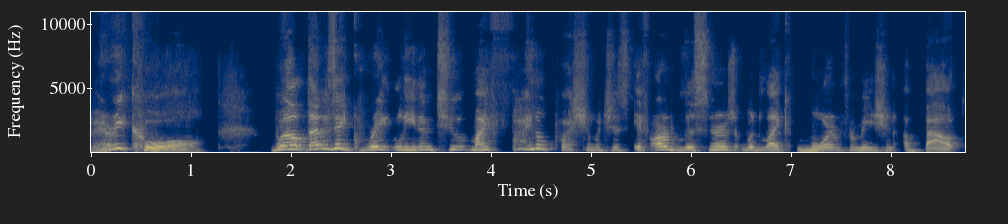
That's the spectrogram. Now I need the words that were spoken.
Very cool. Well, that is a great lead into my final question, which is if our listeners would like more information about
